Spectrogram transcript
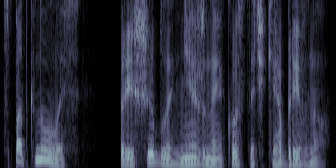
Споткнулась, пришибла нежные косточки об бревно.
